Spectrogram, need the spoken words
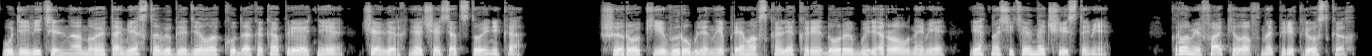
Удивительно, но это место выглядело куда как опрятнее, чем верхняя часть отстойника. Широкие, вырубленные прямо в скале коридоры были ровными и относительно чистыми. Кроме факелов на перекрестках,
